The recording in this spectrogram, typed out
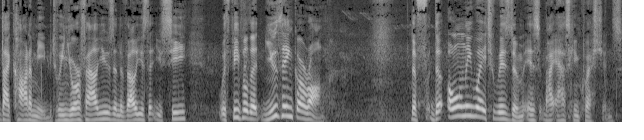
dichotomy between your values and the values that you see with people that you think are wrong. The, the only way to wisdom is by asking questions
